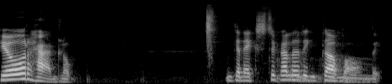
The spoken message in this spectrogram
ప్యూర్ హ్యాండ్లూమ్ ఇంకా నెక్స్ట్ కలర్ ఇంకా బాగుంది.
